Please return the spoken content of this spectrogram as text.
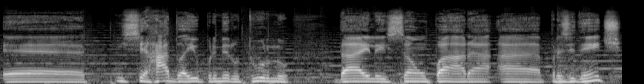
É, encerrado aí o primeiro turno da eleição para a presidente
